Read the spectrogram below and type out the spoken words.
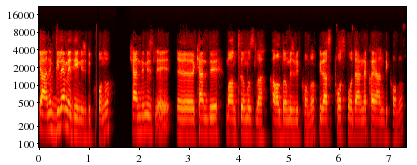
Yani bilemediğimiz bir konu kendimizle, e, kendi mantığımızla kaldığımız bir konu. Biraz postmoderne kayan bir konu.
